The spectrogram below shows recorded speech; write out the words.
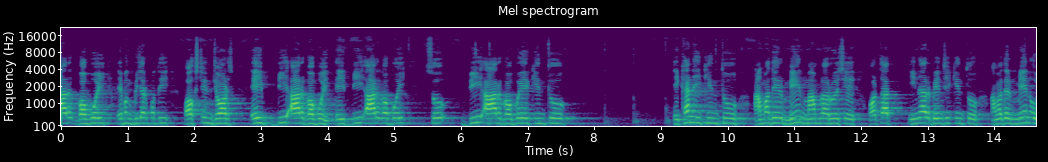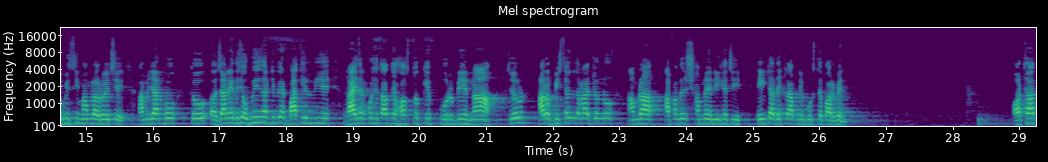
আর গগৈ এবং বিচারপতি অক্সটিন জর্জ। এই বি আর গগৈ, এই B R Gogoi, so B R গগৈয়ের কিন্তু এখানেই কিন্তু আমাদের মেন মামলা রয়েছে, অর্থাৎ ইনার বেঞ্চে কিন্তু আমাদের মেন ওবিসি মামলা রয়েছে। আমি জানব, তো জানিয়ে দিয়েছি ওবিসি সার্টিফিকেট বাতিল নিয়ে রায়দান করেছে, তাতে হস্তক্ষেপ করবে না। চলুন আরও বিস্তারিত জানার জন্য আমরা আপনাদের সামনে লিখেছি, এইটা দেখলে আপনি বুঝতে পারবেন। অর্থাৎ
